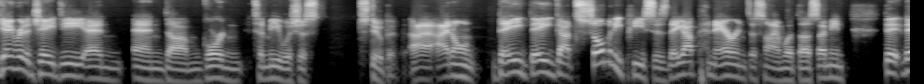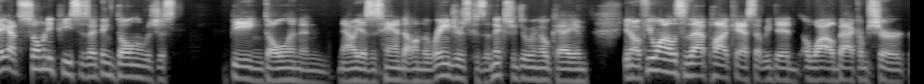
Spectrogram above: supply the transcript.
getting rid of JD and and um, Gorton to me was just stupid. I, I don't they they got so many pieces. They got Panarin to sign with us. I mean they they got so many pieces. I think Dolan was just being Dolan, and now he has his hand on the Rangers because the Knicks are doing okay. And you know, if you want to listen to that podcast that we did a while back, I'm sure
